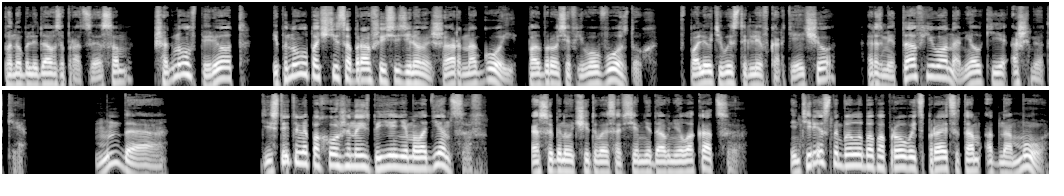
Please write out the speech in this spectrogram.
Понаблюдав за процессом, шагнул вперед и пнул почти собравшийся зеленый шар ногой, подбросив его в воздух, в полете выстрелив картечью, разметав его на мелкие ошметки. Мда. Действительно похоже на избиение младенцев, особенно учитывая совсем недавнюю локацию. Интересно было бы попробовать справиться там одному,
